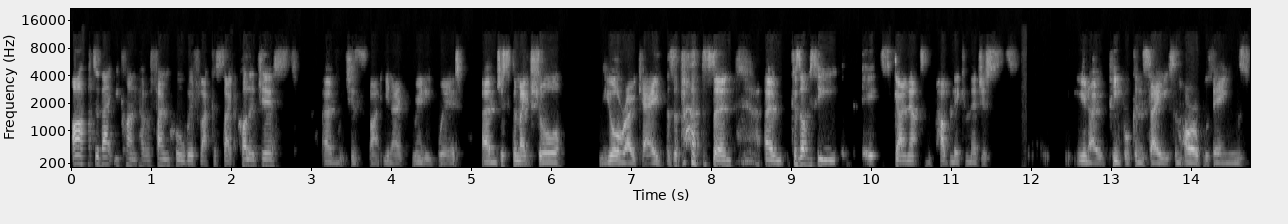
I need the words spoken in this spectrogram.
after that, you kind of have a phone call with like a psychologist um, which is like you know really weird. Um, just to make sure you're okay as a person, because um, obviously it's going out to the public and they're just you know people can say some horrible things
